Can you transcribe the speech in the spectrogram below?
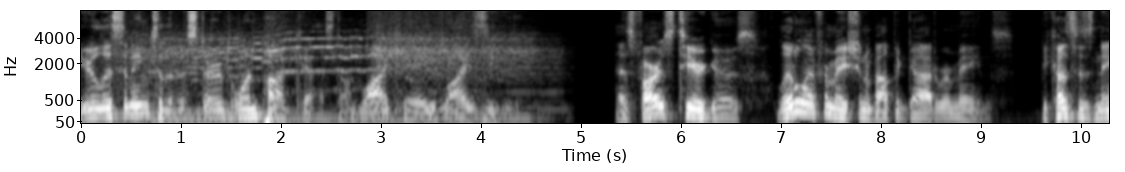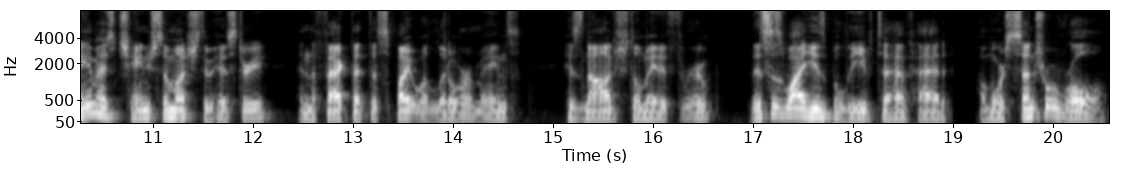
You're listening to the Disturbed One podcast on YKYZ. As far as Tyr goes, little information about the god remains. Because his name has changed so much through history, and the fact that despite what little remains, his knowledge still made it through, this is why he is believed to have had a more central role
